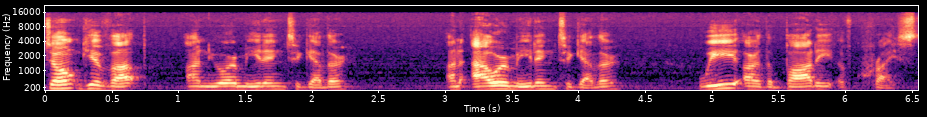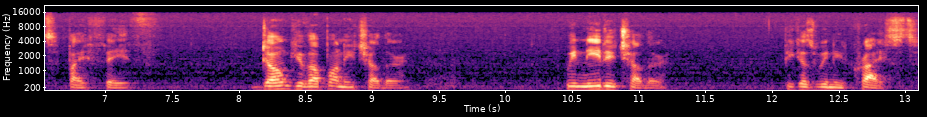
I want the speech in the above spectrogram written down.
Don't give up on your meeting together, on our meeting together. We are the body of Christ by faith. Don't give up on each other. We need each other because we need Christ.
